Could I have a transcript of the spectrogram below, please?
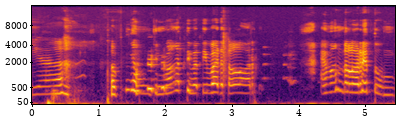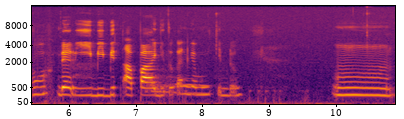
Iya, tapi nggak mungkin banget tiba-tiba ada telur. Emang telurnya tumbuh dari bibit apa gitu kan nggak mungkin dong. Hmm.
